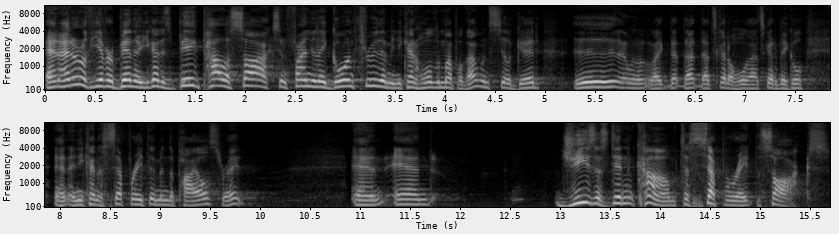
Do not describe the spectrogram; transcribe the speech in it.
and I don't know if you've ever been there, you got this big pile of socks, and finally, like going through them, and you kind of hold them up. Well, that one's still good. Uh, that one, like that, that, has got a hole, that's got a big hole. And, and you kind of separate them into piles, right? And, and Jesus didn't come to separate the socks,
